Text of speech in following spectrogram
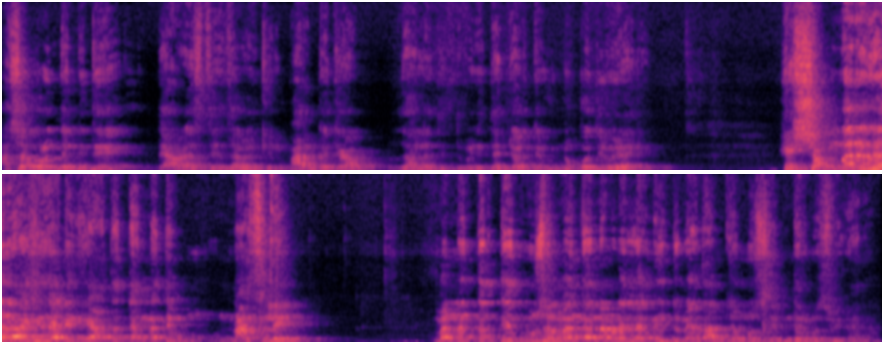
असं करून त्यांनी ते त्यावेळेस ते जवळ केलं. फार गचाव झालं तिथं. म्हणजे त्यांच्यावर ते नको ती वेळ आली. हे शंभर घरं अशी झाली की आता त्यांना ते नाचले. मग नंतर तेच मुसलमान त्यांना म्हणायला लागले तुम्ही आता आमचा मुस्लिम धर्म स्वीकारा.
